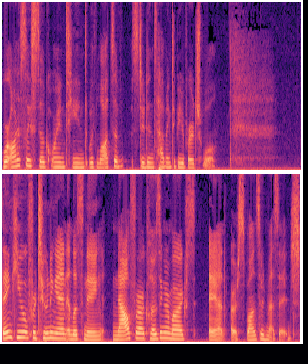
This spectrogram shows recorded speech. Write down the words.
We're honestly still quarantined with lots of students having to be virtual. Thank you for tuning in and listening. Now for our closing remarks and our sponsored message.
